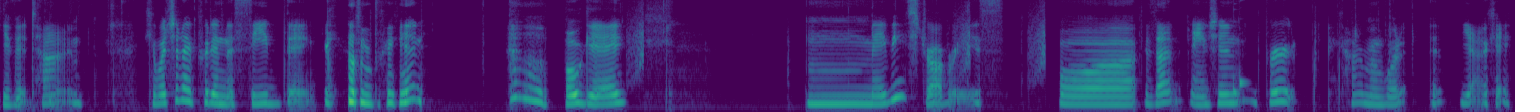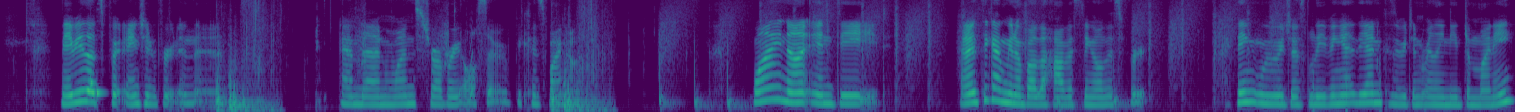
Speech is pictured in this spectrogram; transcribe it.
Give it time. Okay, what should I put in the seed thing? Bring it. okay. Mm, maybe strawberries. Or is that ancient fruit? I can't remember what it, yeah, okay. Maybe let's put ancient fruit in there. And then one strawberry also, because why not? Why not indeed? I don't think I'm going to bother harvesting all this fruit I think we were just leaving it at the end because we didn't really need the money.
